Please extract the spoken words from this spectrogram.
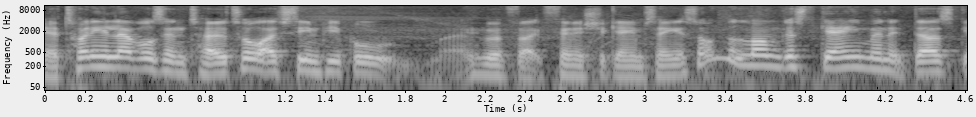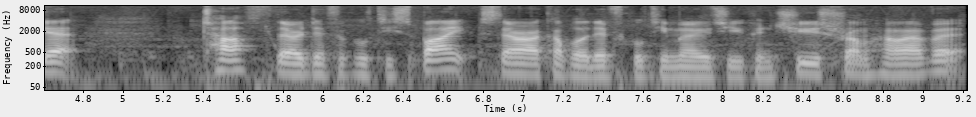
Yeah, 20 levels in total. I've seen people who have like finished a game saying it's not the longest game and it does get tough. There are difficulty spikes. There are a couple of difficulty modes you can choose from, however,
